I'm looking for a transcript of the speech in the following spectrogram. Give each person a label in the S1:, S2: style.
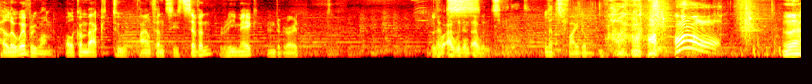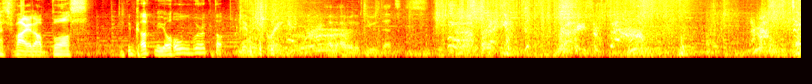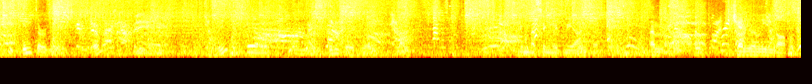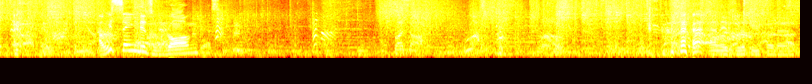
S1: Hello everyone, welcome back to Final Fantasy VII Remake Integrate.
S2: I wouldn't. I wouldn't say that.
S1: Let's fight a. Let's fight a boss. You got me all worked up.
S3: Give me a break.
S2: I, I wouldn't use that. It's actually integrate. Integrate.
S1: You're messing with me, aren't you?
S2: I'm, I'm genuinely not.
S1: Are we saying this wrong?
S2: Yes.
S3: Buzz off.
S1: and it's looking for the.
